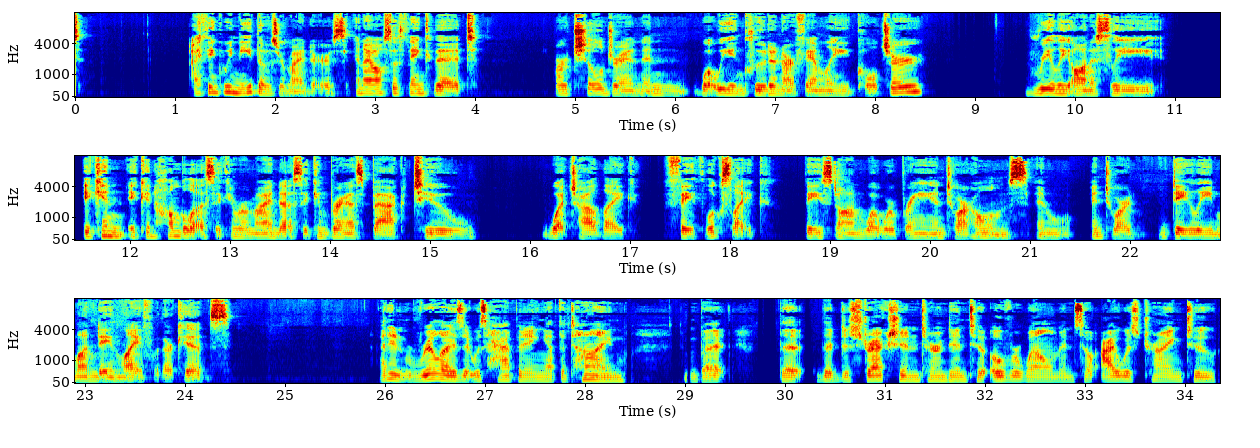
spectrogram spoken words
I think we need those reminders. And I also think that our children and what we include in our family culture really honestly it can it can humble us it can remind us it can bring us back to what childlike faith looks like based on what we're bringing into our homes and into our daily mundane life with our kids i didn't realize it was happening at the time but the the distraction turned into overwhelm and so i was trying to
